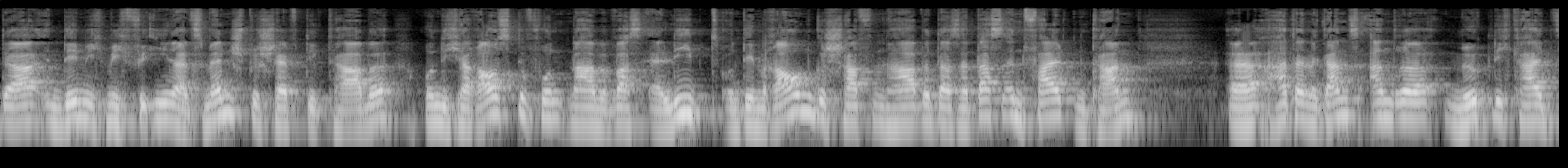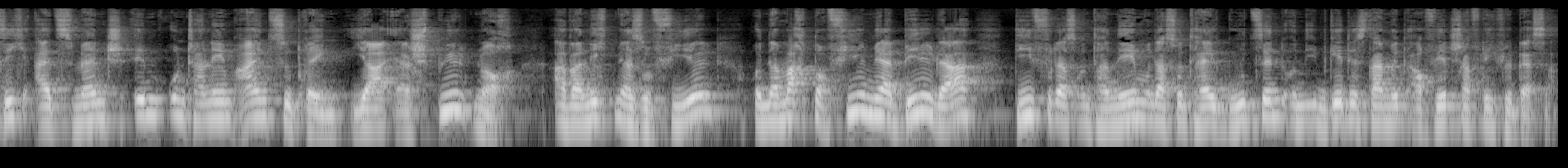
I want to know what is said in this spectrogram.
da, indem ich mich für ihn als Mensch beschäftigt habe und ich herausgefunden habe, was er liebt und den Raum geschaffen habe, dass er das entfalten kann, äh, hat er eine ganz andere Möglichkeit, sich als Mensch im Unternehmen einzubringen. Ja, er spielt noch, aber nicht mehr so viel und er macht noch viel mehr Bilder, die für das Unternehmen und das Hotel gut sind und ihm geht es damit auch wirtschaftlich viel besser.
